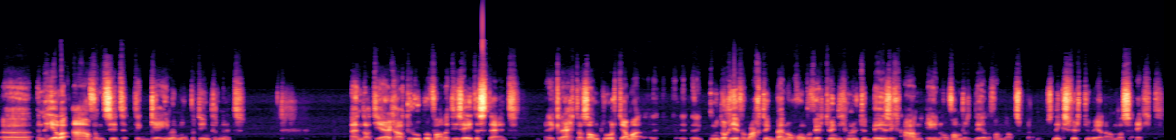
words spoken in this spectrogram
uh, een hele avond zit te gamen op het internet en dat jij gaat roepen van het is etenstijd. En je krijgt als antwoord, ja maar eh, ik moet nog even wachten, ik ben nog ongeveer 20 minuten bezig aan een of ander deel van dat spel. Er is niks virtueel aan, dat is echt.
